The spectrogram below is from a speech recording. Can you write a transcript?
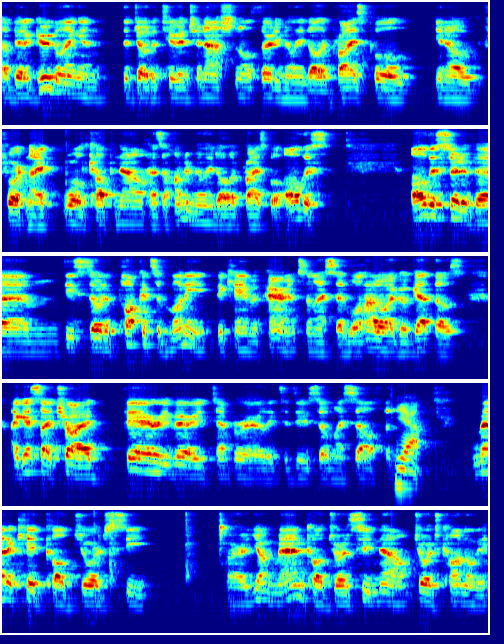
a bit of googling, and the Dota two International thirty million dollar prize pool. You know, Fortnite World Cup now has a hundred million dollar prize pool. All this, all this sort of um, these sort of pockets of money became apparent, and I said, well, how do I go get those? I guess I tried very, very temporarily to do so myself, and Yeah. met a kid called George C, or a young man called George C now, George Connolly,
